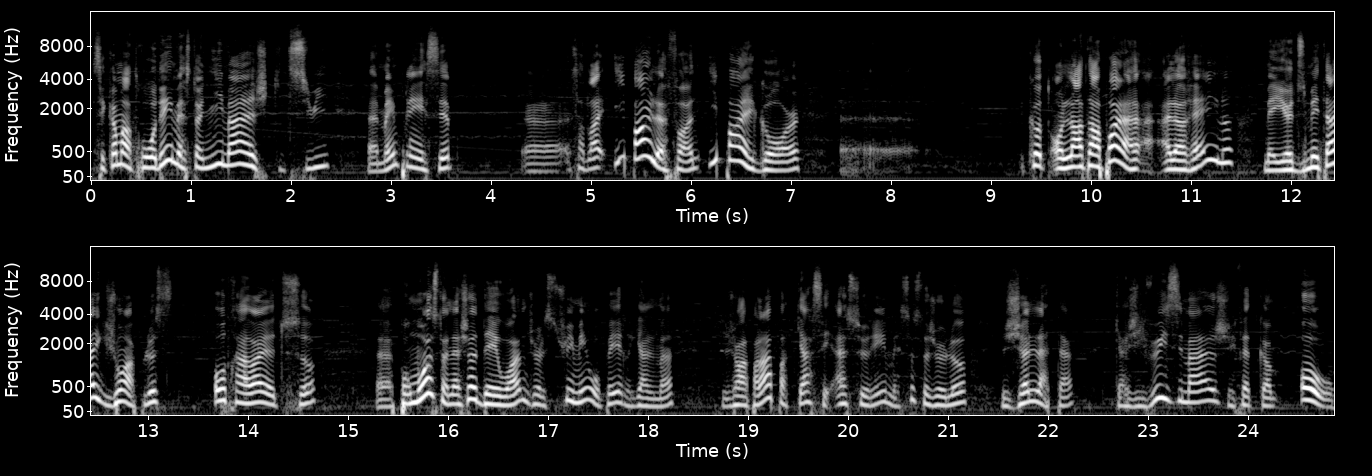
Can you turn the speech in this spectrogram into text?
c'est comme en 3D, mais c'est une image qui te suit. Euh, même principe. Euh, ça a l'air hyper le fun, hyper gore. Euh, écoute, on l'entend pas à, l'oreille, mais il y a du métal qui joue en plus au travers de tout ça. Euh, pour moi, c'est un achat Day One. Je vais le streamer au pire également. Je vais en parler en podcast, c'est assuré, mais ça, ce jeu-là, je l'attends. Quand j'ai vu les images, j'ai fait comme Oh!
